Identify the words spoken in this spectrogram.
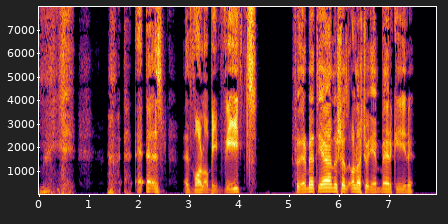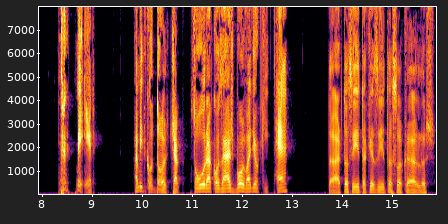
Ez, ez valami vicc? Förbet János az alacsony emberkére. Miért? Amit gondol, csak szórakozásból vagyok itt, he? Tárta szét a kezét a szakállas.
